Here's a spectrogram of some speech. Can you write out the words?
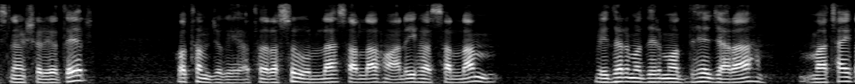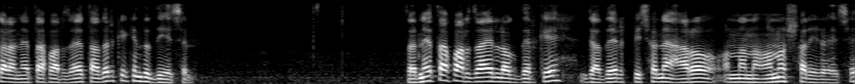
ইসলামিক শরীয়তের প্রথম যুগে। অর্থাৎ রসুল্লাহ সাল্লাহ আলী সাল্লাম বিধর্মদের মধ্যে যারা বাছাই করা নেতা পর্যায়ে তাদেরকে কিন্তু দিয়েছেন। তো নেতা পর্যায়ের লোকদেরকে, যাদের পিছনে আরও অন্যান্য অনুসারী রয়েছে,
